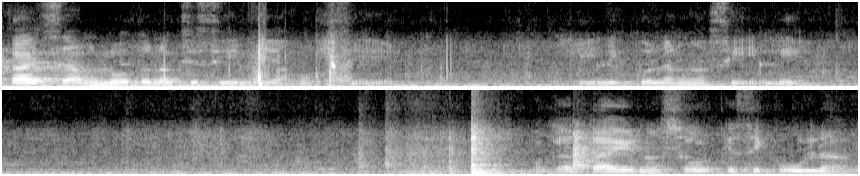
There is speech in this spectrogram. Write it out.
Kahit sa ang luto nagsisili ako kasi hilig ko lang ng sili. Pagka tayo ng salt kasi kulang.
